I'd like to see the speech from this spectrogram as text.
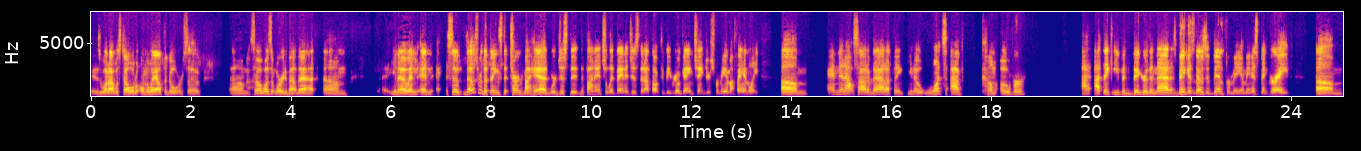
is what I was told on the way out the door. So, um, so I wasn't worried about that. Um, you know, and, and so those were the things that turned my head were just the, the financial advantages that I thought could be real game changers for me and my family. Um, and then outside of that, I think, you know, once I've come over, I, I think even bigger than that, as big as those have been for me. I mean, it's been great. Um,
